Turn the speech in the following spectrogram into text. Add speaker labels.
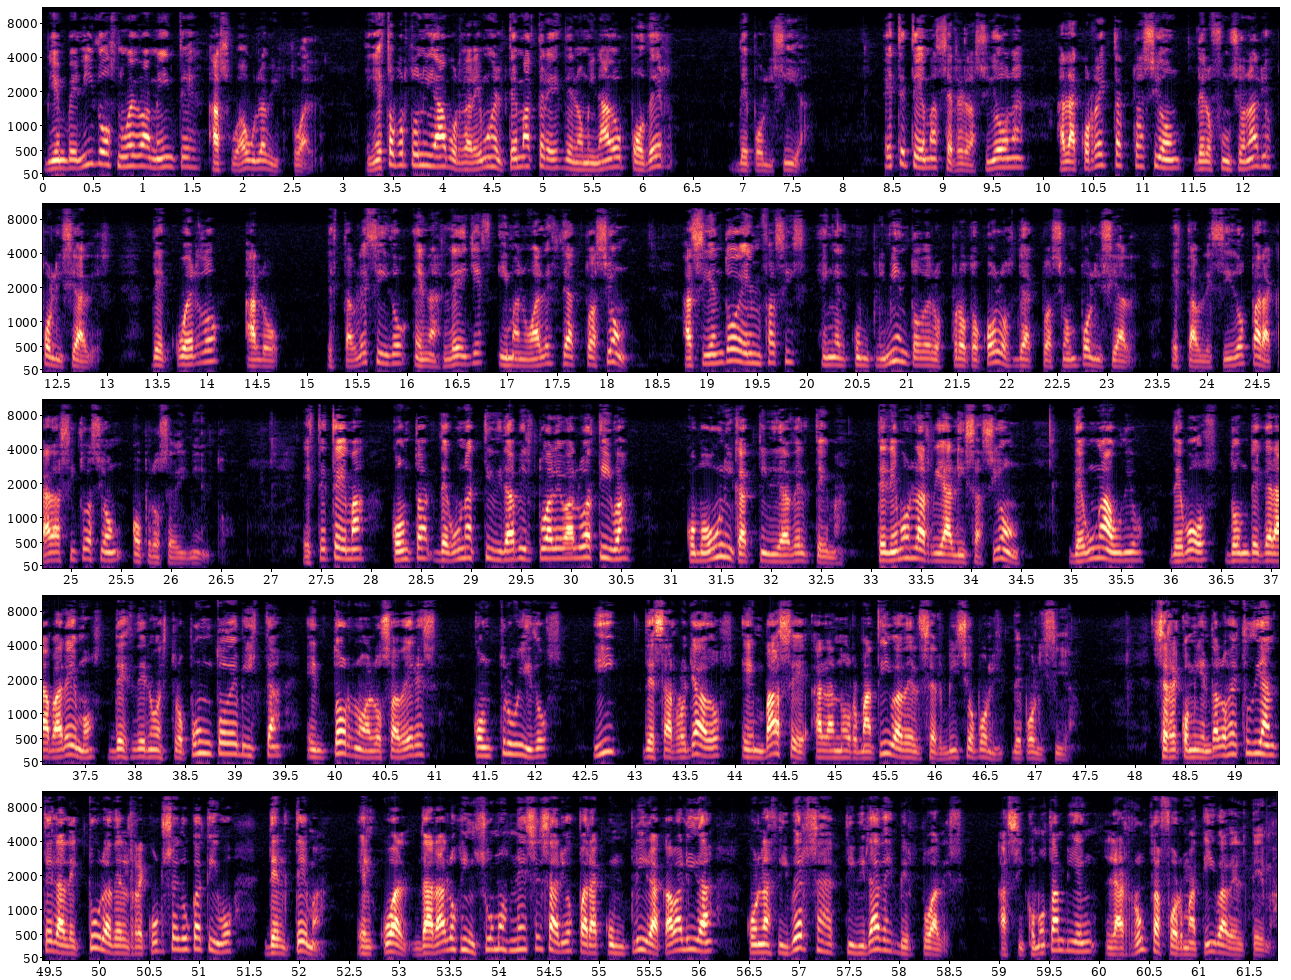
Speaker 1: Bienvenidos nuevamente a su aula virtual. En esta oportunidad abordaremos el tema 3 denominado Poder de Policía. Este tema se relaciona a la correcta actuación de los funcionarios policiales, de acuerdo a lo establecido en las leyes y manuales de actuación, haciendo énfasis en el cumplimiento de los protocolos de actuación policial establecidos para cada situación o procedimiento. Este tema consta de una actividad virtual evaluativa como única actividad del tema. Tenemos la realización de un audio de voz donde grabaremos desde nuestro punto de vista en torno a los saberes construidos y desarrollados en base a la normativa del servicio de policía. Se recomienda a los estudiantes la lectura del recurso educativo del tema, el cual dará los insumos necesarios para cumplir a cabalidad con las diversas actividades virtuales, así como también la ruta formativa del tema.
